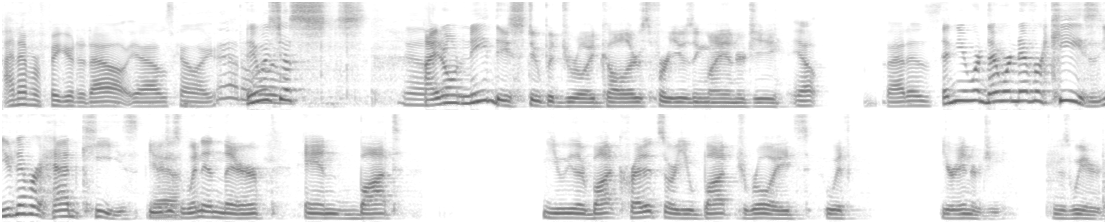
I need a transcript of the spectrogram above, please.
I never figured it out. Yeah, I was kind of like, eh, I don't It was really- just yeah. I don't need these stupid droid collars for using my energy. yep. That is And you were there were never keys. You never had keys. You Yeah. just went in there and bought you either bought credits or you bought droids with your energy. It was weird.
